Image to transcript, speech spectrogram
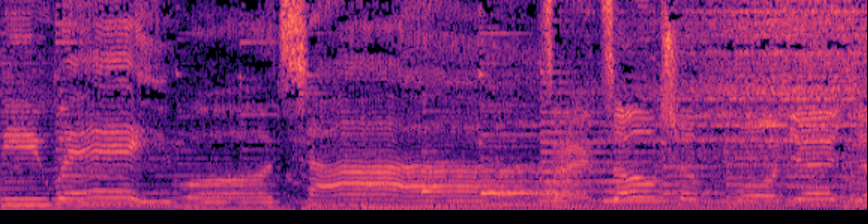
你为我擦。在早晨，我也要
